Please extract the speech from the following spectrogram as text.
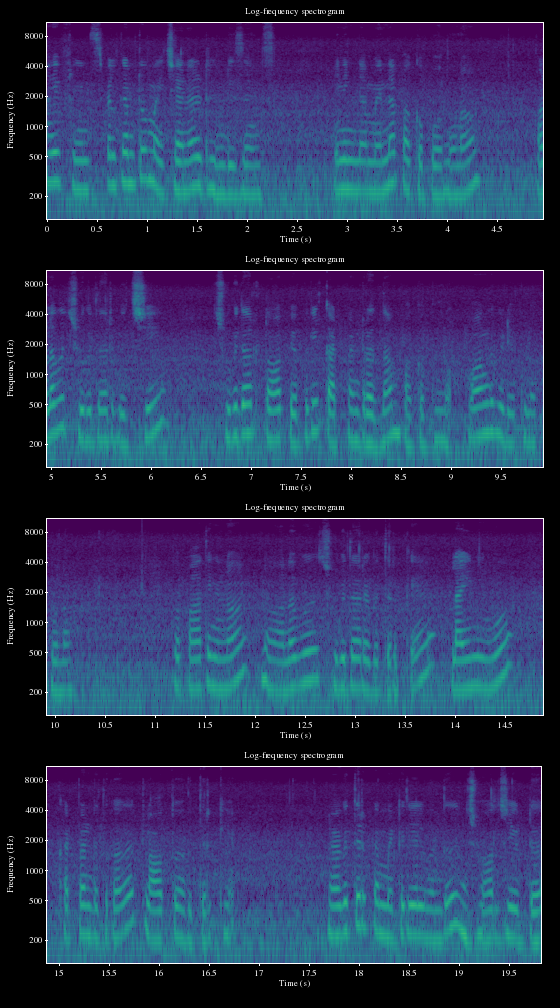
Hi friends welcome to my channel dream designs இன்றைக்கி நம்ம என்ன பார்க்க போகிறோம்னா அளவு சுடிதார் வச்சு சுடிதார் டாப் எப்படி கட் பண்ணுறது தான் பார்க்க போகிறோம் வாங்க வீடியோக்குள்ளே போகலாம் இப்போ பார்த்தீங்கன்னா நான் அளவு சுடிதார் எடுத்திருக்கேன். லைனிங்கும் கட் பண்ணுறதுக்காக கிளாத்தும் எடுத்திருக்கேன். நான் எடுத்திருக்க மெட்டீரியல் வந்து ஜார்ஜெட்டு.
